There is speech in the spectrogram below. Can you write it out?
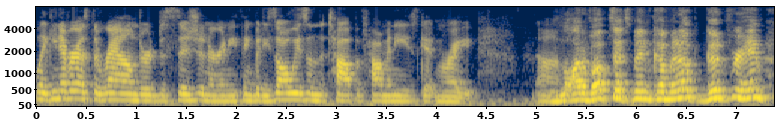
Like he never has the round or decision or anything, but he's always in the top of how many he's getting right. A lot of upsets been coming up. Good for him.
